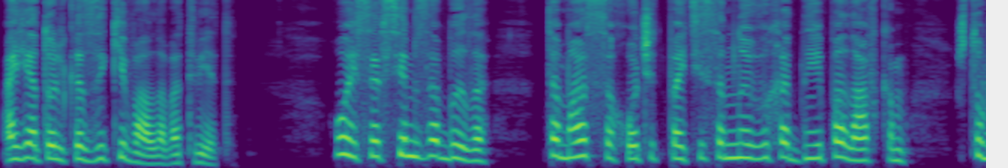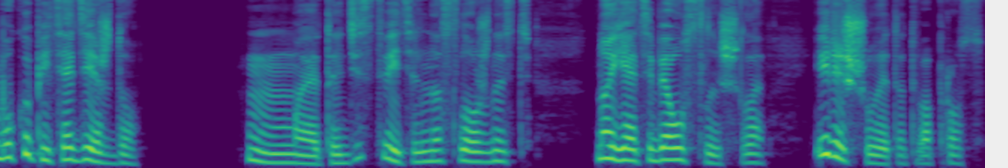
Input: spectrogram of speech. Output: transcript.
а я только закивала в ответ. «Ой, совсем забыла. Томаса хочет пойти со мной в выходные по лавкам чтобы купить одежду. Хм, это действительно сложность, но я тебя услышала и решу этот вопрос.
